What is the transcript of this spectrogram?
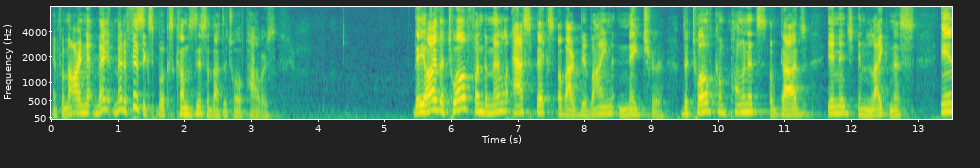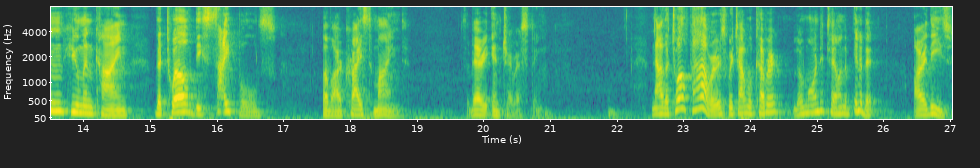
And from our metaphysics books comes this about the 12 powers. They are the 12 fundamental aspects of our divine nature, the 12 components of God's image and likeness in humankind, the 12 disciples of our Christ mind. It's very interesting. Now, the 12 powers, which I will cover a little more in detail in a, in a bit, are these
